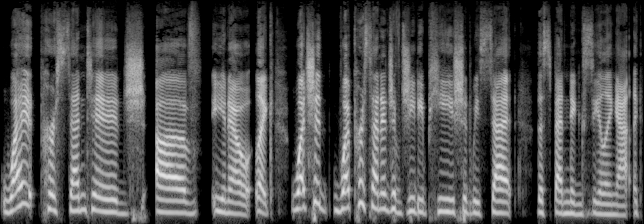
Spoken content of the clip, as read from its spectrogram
what percentage of you know like what should what percentage of gdp should we set the spending ceiling at? Like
